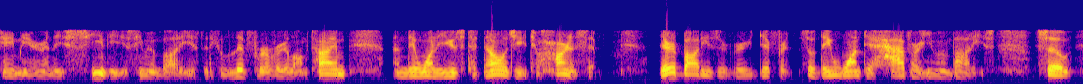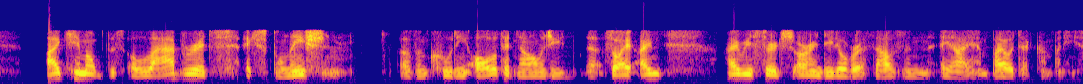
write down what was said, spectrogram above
came here and they see these human bodies that can live for a very long time, and they want to use technology to harness it. Their bodies are very different, so they want to have our human bodies. So I came up with this elaborate explanation of including all the technology. Uh, so I, I, I researched R&D over a thousand AI and biotech companies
